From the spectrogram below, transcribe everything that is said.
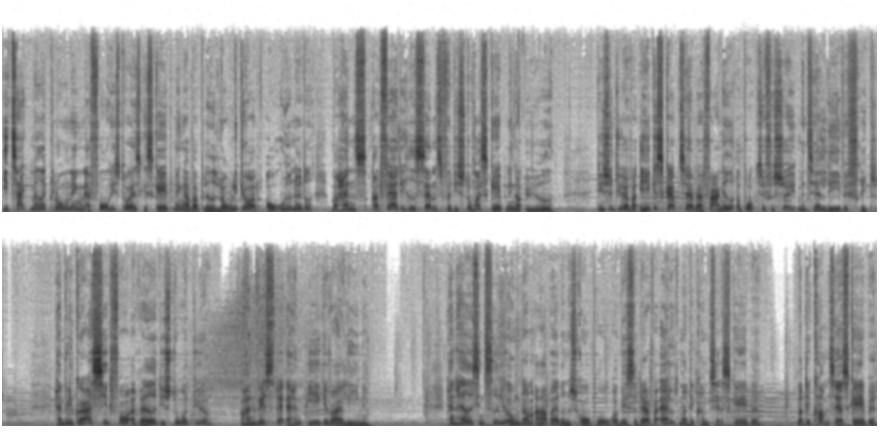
I takt med, at kloningen af forhistoriske skabninger var blevet lovliggjort og udnyttet, var hans retfærdighedssans for de store skabninger øget. Disse dyr var ikke skabt til at være fanget og brugt til forsøg, men til at leve frit. Han ville gøre sit for at redde de store dyr, og han vidste, at han ikke var alene. Han havde i sin tidlige ungdom arbejdet med skovbrug og vidste derfor alt, når det kom til at skabe, når det kom til at skabe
